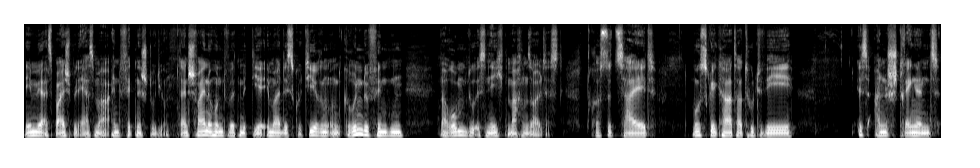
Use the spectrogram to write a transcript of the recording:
Nehmen wir als Beispiel erstmal ein Fitnessstudio. Dein Schweinehund wird mit dir immer diskutieren und Gründe finden, warum du es nicht machen solltest. Kostet Zeit, Muskelkater tut weh, ist anstrengend.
